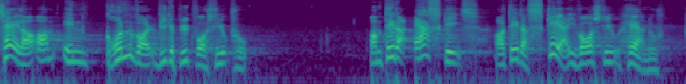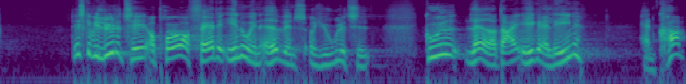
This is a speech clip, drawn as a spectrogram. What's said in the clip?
taler om en grundvold, vi kan bygge vores liv på. Om det, der er sket, og det, der sker i vores liv her nu. Det skal vi lytte til og prøve at fatte endnu en advents- og juletid. Gud lader dig ikke alene. Han kom,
